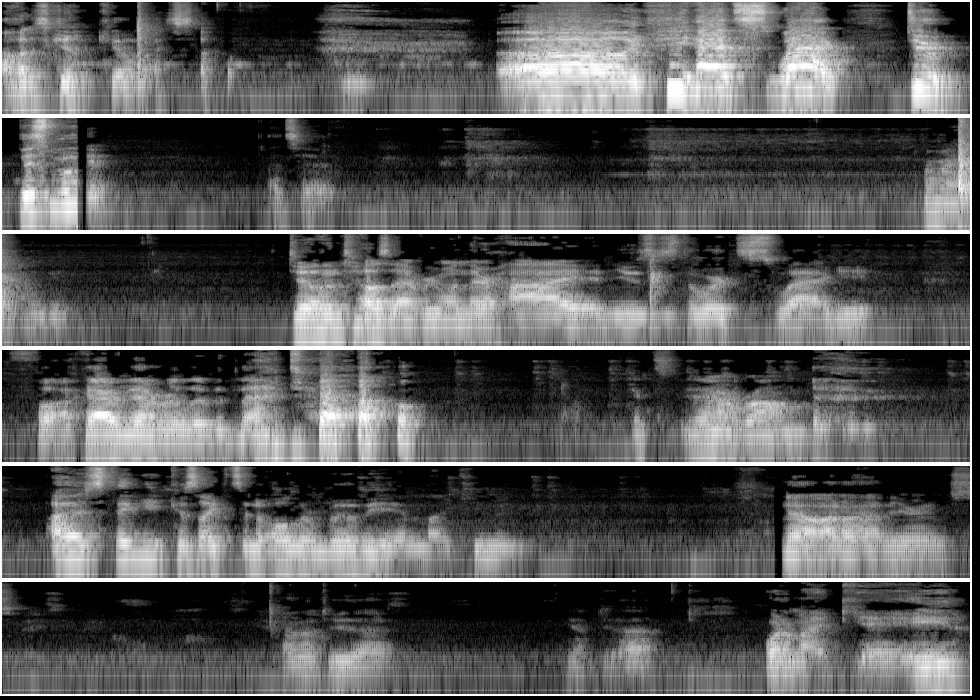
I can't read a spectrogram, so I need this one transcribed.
I was gonna kill myself. Oh, like he had swag, dude. This movie. That's it. Romantic movie. Dylan tells everyone they're high and uses the word swaggy. Fuck, I've never lived in that town. It's they're not wrong. I was thinking because like it's an older movie and like you. No, I don't have earrings. I don't do that. You don't do that. What am I gay?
